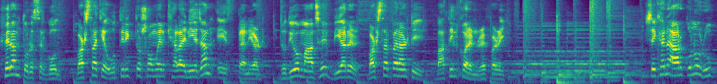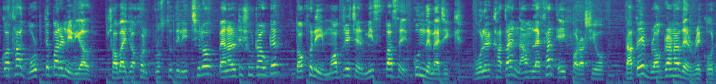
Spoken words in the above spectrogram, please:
ফেরান তোরেসের গোল। বার্সাকে অতিরিক্ত সময়ের খেলায় নিয়ে যান এই স্প্যানিয়ার্ড। যদিও মাঝে বিয়ারের বার্সার পেনাল্টি বাতিল করেন রেফারি। সেখানে আর কোনো রূপকথা গড়তে পারেনি রিয়াল। সবাই যখন প্রস্তুতি নিচ্ছিল পেনাল্টি শুট আউটের তখনই মদ্রিচের মিস পাসে কুন্দে ম্যাজিক। গোলের খাতায় নাম লেখান এই ফরাসিও। তাতে ব্লগরানাদের রেকর্ড।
